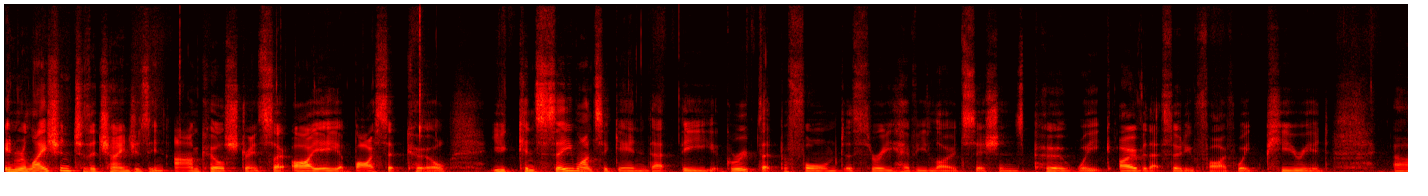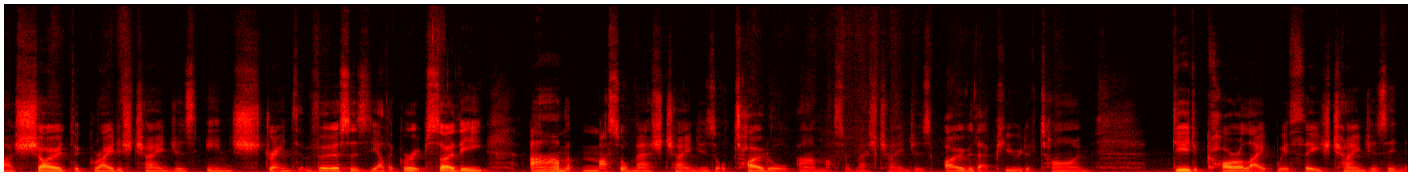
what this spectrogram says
In relation to the changes in arm curl strength, so i.e. a bicep curl, you can see once again that the group that performed three heavy load sessions per week over that 35 week period uh, showed the greatest changes in strength versus the other groups. So the arm muscle mass changes or total arm muscle mass changes over that period of time did correlate with these changes in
